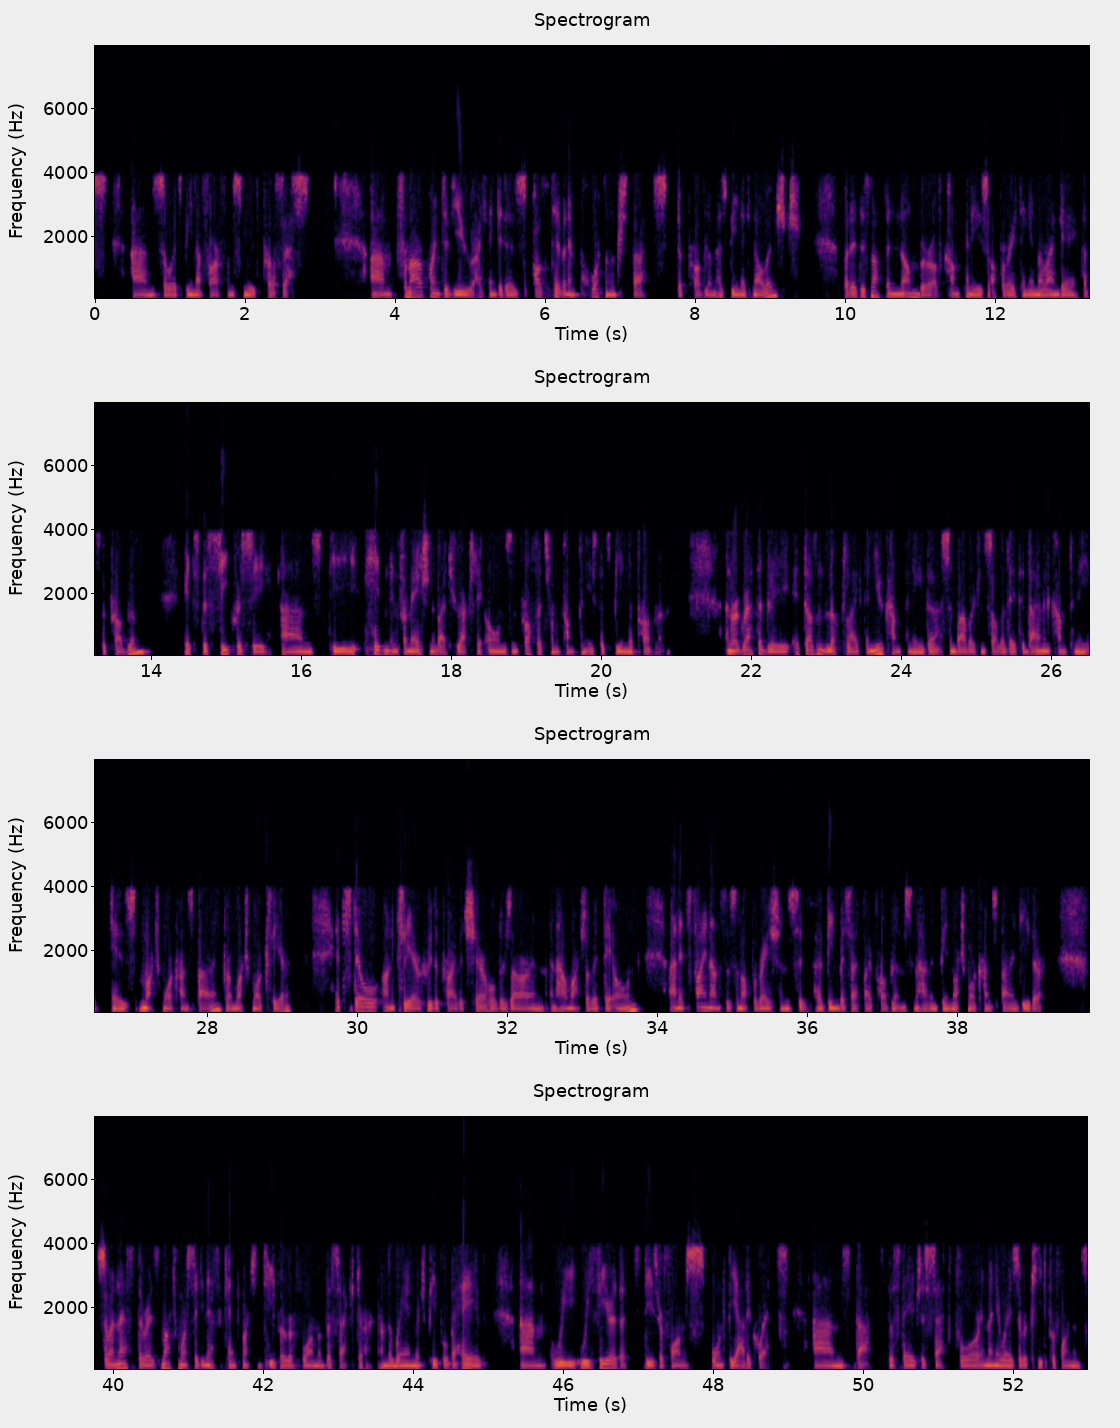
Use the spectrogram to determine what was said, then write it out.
and so it's been a far from smooth process. Um, from our point of view, I think it is positive and important that problem has been acknowledged, but it is not the number of companies operating in Marange that's the problem. It's the secrecy and the hidden information about who actually owns and profits from companies that's been the problem. And regrettably, it doesn't look like the new company, the Zimbabwe Consolidated Diamond Company, is much more transparent or much more clear. It's still unclear who the private shareholders are and, and how much of it they own. And its finances and operations have, have been beset by problems and haven't been much more transparent either. So, unless there is much more significant, much deeper reform of the sector and the way in which people behave, um, we, we fear that these reforms won't be adequate and that the stage is set for, in many ways, a repeat performance.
